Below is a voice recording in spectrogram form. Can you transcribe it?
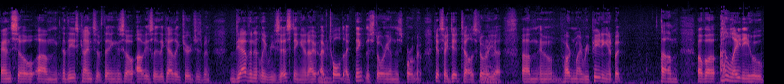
And so um, these kinds of things, uh, obviously, the Catholic Church has been definitely resisting it. I, I've told, I think, the story on this program. Yes, I did tell a story. Uh, um, and pardon my repeating it, but um, of a lady who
